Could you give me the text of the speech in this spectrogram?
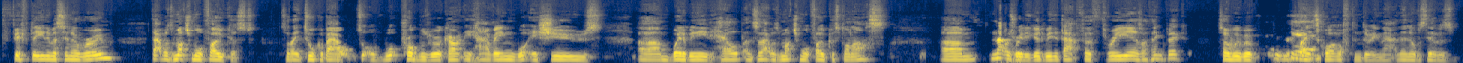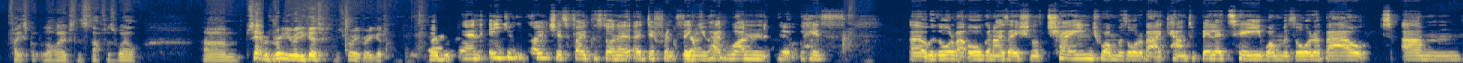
fifteen of us in a room. That was much more focused. So they talk about sort of what problems we were currently having, what issues, um, where do we need help, and so that was much more focused on us. Um, and that was really good. We did that for three years, I think, Vic. So we were in the Yeah. Quite often doing that. And then obviously there was Facebook Lives and stuff as well. Um, so yeah, it was really, really good. It was very, very good. And each of the coaches focused on a, a different thing. Yeah. You had one that his uh, was all about organizational change. One was all about accountability. One was all about um,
